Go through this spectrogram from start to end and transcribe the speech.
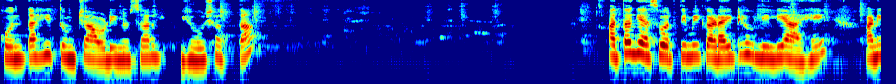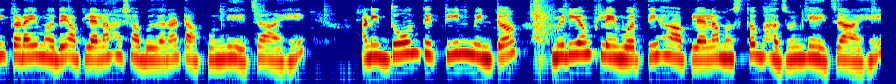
कोणताही तुमच्या आवडीनुसार घेऊ शकता. आता गॅसवरती मी कढाई ठेवलेली आहे आणि कढाईमध्ये आपल्याला हा साबुदाणा टाकून घ्यायचा आहे. आणि दोन ते तीन मिनटं मीडियम फ्लेमवरती हा आपल्याला मस्त भाजून घ्यायचा आहे.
